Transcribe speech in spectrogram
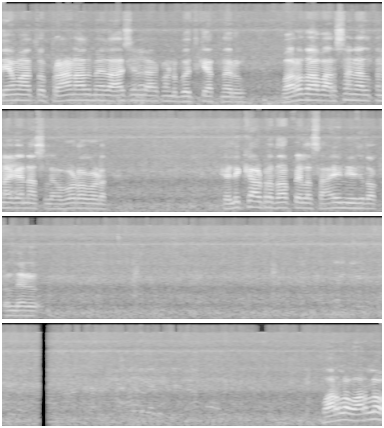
ధీమాతో ప్రాణాల మీద ఆశలు లేకుండా బతికేస్తున్నారు. వరద వర్షాన్ని వెళ్తున్నా కానీ అసలు ఎవడో కూడా హెలికాప్టర్ తప్ప ఇలా సాయం చేసేది ఒక్కరు లేరు. వరలో వరలో.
